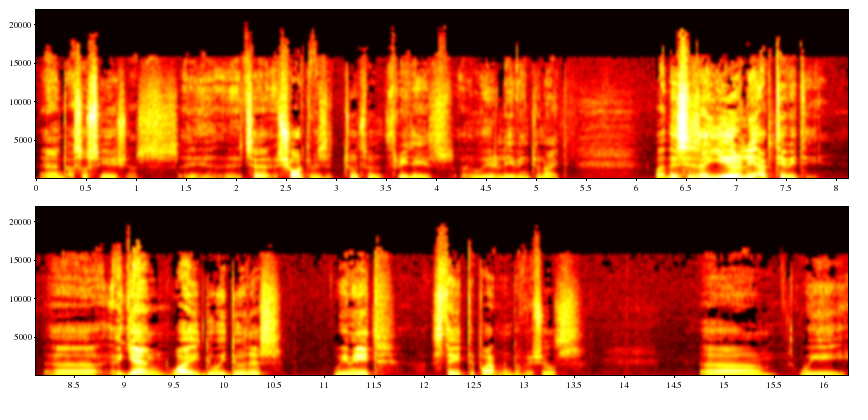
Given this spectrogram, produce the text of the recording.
and associations. It's a short visit, two to three days. Uh, we're leaving tonight. But this is a yearly activity. Uh, again, why do we do this? We meet State Department officials, Um, we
